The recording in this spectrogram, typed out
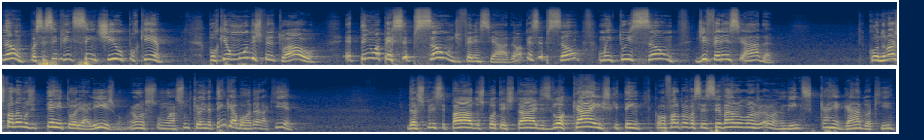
Não, você simplesmente sentiu. Por quê? Porque o mundo espiritual eh, tem uma percepção diferenciada, uma percepção, uma intuição diferenciada. Quando nós falamos de territorialismo, é um, um assunto que eu ainda tenho que abordar aqui, das principados, potestades, locais que tem, como eu falo para você, você vai um ambiente carregado aqui.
